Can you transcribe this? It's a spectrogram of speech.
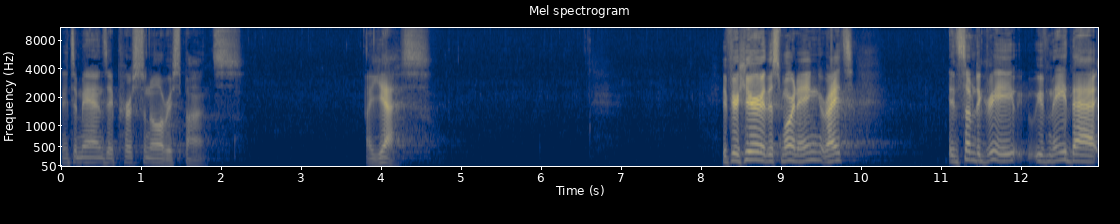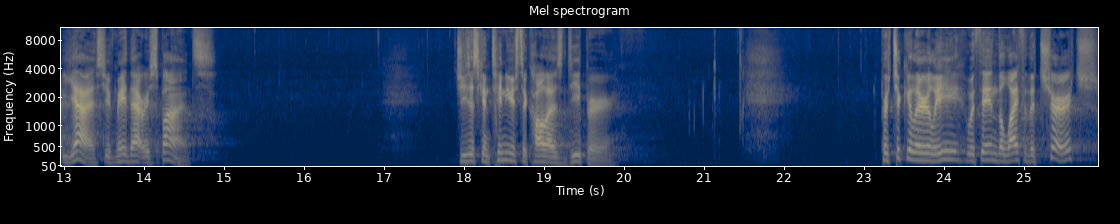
and it demands a personal response a yes. If you're here this morning, right, in some degree, we've made that yes, you've made that response. Jesus continues to call us deeper, particularly within the life of the church.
